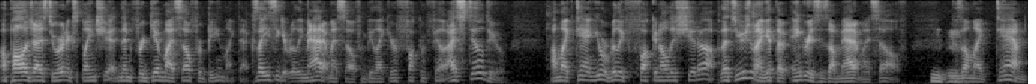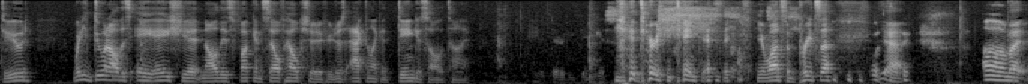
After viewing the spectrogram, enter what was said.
apologize to her and explain shit and then forgive myself for being like that cuz I used to get really mad at myself and be like, "You're a fucking failure." I still do. I'm like, "Damn, you were really fucking all this shit up." That's usually when I get the angriest is I'm mad at myself mm-hmm. because I'm like, damn, dude. What are you doing all this AA shit and all this fucking self help shit if you're just acting like a dingus all the time? You dirty dingus. You dirty dingus. you want some pizza? Yeah. Um, But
